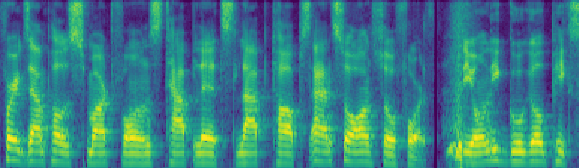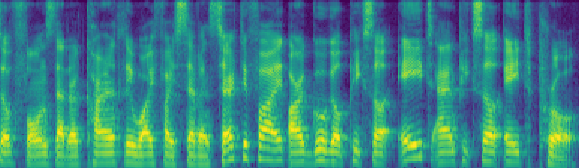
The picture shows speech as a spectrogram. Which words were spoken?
For example, smartphones, tablets, laptops, and so on and so forth. The only Google Pixel phones that are currently currently Wi-Fi 7 certified are Google Pixel 8 and Pixel 8 Pro.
